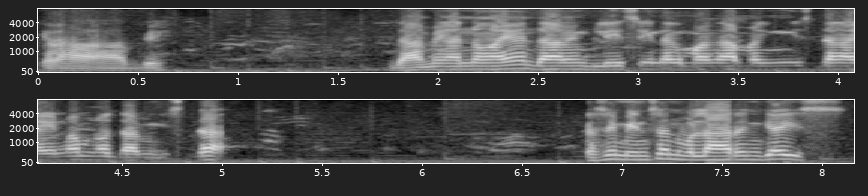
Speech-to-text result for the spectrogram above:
Grabe. Daming ano ngayon, daming blessing ng mga mga isda ngayon, ma'am, no? Daming isda. Kasi minsan wala rin, guys.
